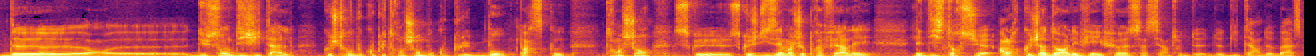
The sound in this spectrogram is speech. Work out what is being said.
de euh, du son digital que je trouve beaucoup plus tranchant beaucoup plus beau parce que tranchant. Ce que, ce que je disais, moi je préfère les, les distorsions, alors que j'adore les vieilles fuzz, ça c'est un truc de, guitare, de basse,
